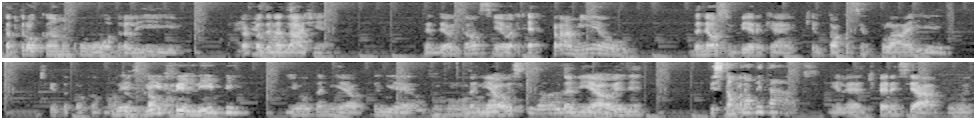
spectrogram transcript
tá trocando um com o outro ali. Vai fazendo as agendas. Entendeu? Então, assim, eu, é, pra mim é o Daniel Silveira, que, é, que ele toca sempre por lá aí. Acho que ele tá tocando com o Matheus Levi, Calma. Felipe, E o Daniel. Daniel. Eu vou- vou Daniel- O Daniel, ele, Estão Ele- convidados. ele é diferenciado. Eu,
